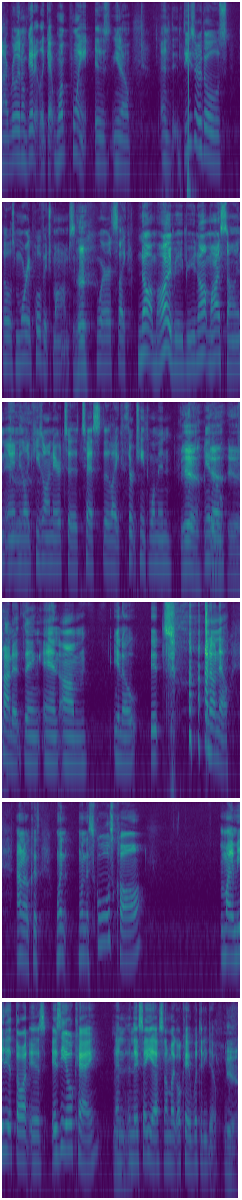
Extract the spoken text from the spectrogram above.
I really don't get it. Like, at what point is you know, and th- these are those those Maury Povich moms where it's like, not my baby, not my son, and like he's on there to test the like thirteenth woman Yeah. you know, yeah, yeah. kind of thing. And um, you know, it's I don't know, I don't know because when when the schools call, my immediate thought is, is he okay? And Mm-hmm. and they say yes, and I'm like, okay, what did he do? Yeah,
